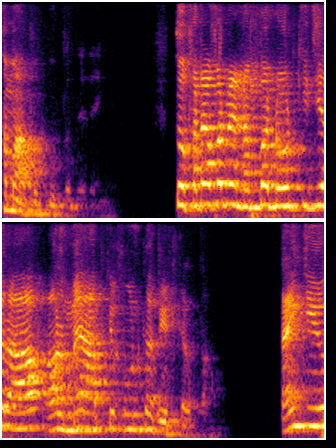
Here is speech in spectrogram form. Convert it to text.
हम आपको कूपन दे तो फटाफट में नंबर नोट कीजिए और आप, और मैं आपके फ़ोन का वेट करता हूँ। थैंक यू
